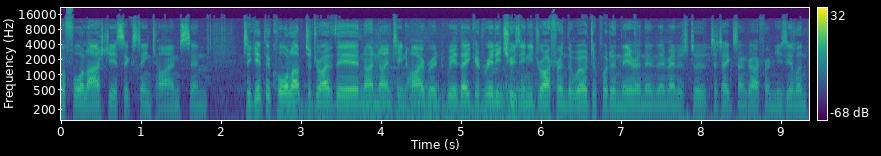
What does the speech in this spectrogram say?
before last year 16 times and to get the call up to drive their 919 hybrid where they could really choose any driver in the world to put in there and then they managed to, to take some guy from New Zealand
